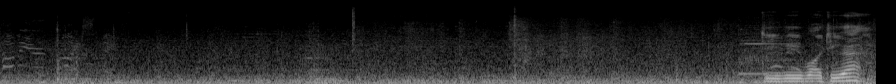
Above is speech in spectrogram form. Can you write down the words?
Come here and face me. Do you really want to do that? Here.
